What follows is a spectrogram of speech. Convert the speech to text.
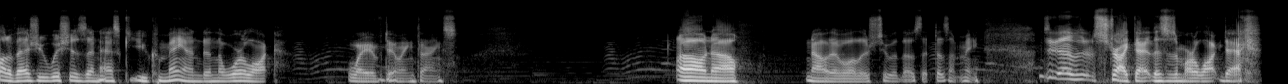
Lot of as you wishes and ask you command in the Warlock way of doing things. Oh no. No, well, there's two of those. That doesn't mean. Strike that. This is a Murloc deck.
